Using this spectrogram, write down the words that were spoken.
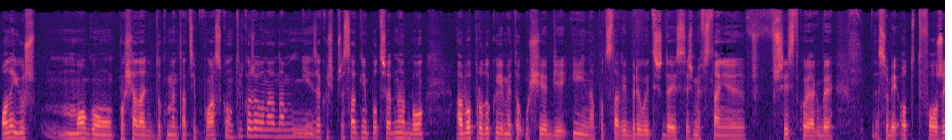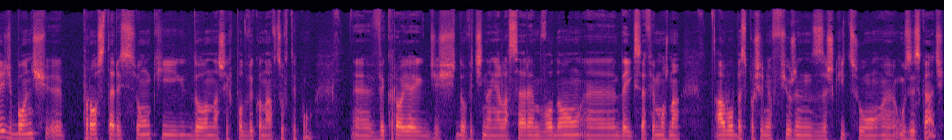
one już mogą posiadać dokumentację płaską, tylko że ona nam nie jest jakoś przesadnie potrzebna, bo albo produkujemy to u siebie i na podstawie bryły 3D jesteśmy w stanie wszystko jakby sobie odtworzyć, bądź y, proste rysunki do naszych podwykonawców typu wykroje gdzieś do wycinania laserem, wodą, y, DXF-y można albo bezpośrednio w Fusion ze szkicu e, uzyskać,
